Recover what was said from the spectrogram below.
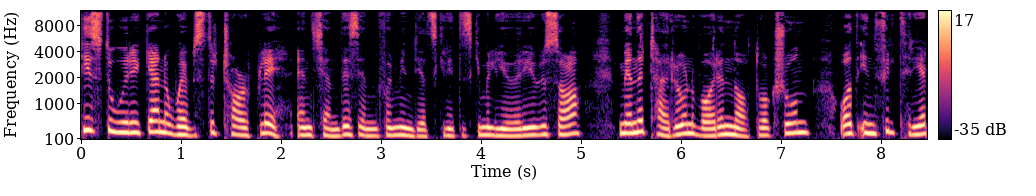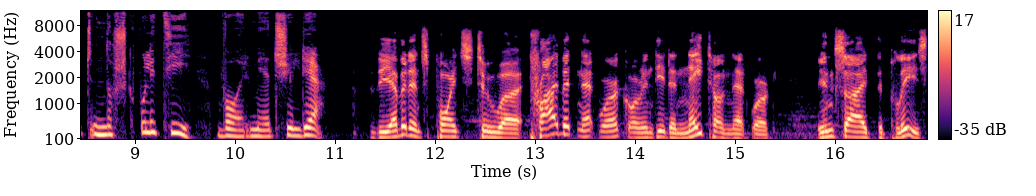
Historikeren Webster Tarpley, en kjendis innenfor myndighetskritiske miljøer i USA, mener terroren var en Nato-aksjon, og at infiltrert norsk politi var medskyldige. The evidence points to a private network or indeed a NATO network inside the police.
